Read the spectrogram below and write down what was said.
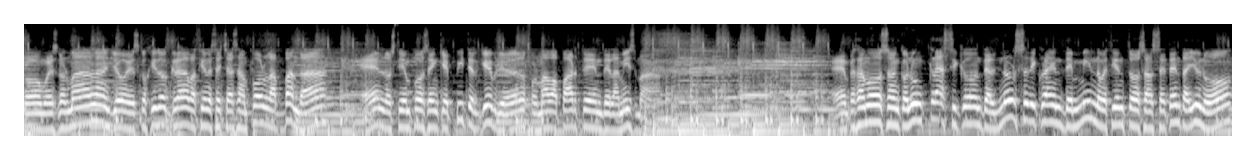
Como es normal, yo he escogido grabaciones hechas por la banda en los tiempos en que Peter Gabriel formaba parte de la misma. Empezamos con un clásico del Nursery Crime de 1971.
